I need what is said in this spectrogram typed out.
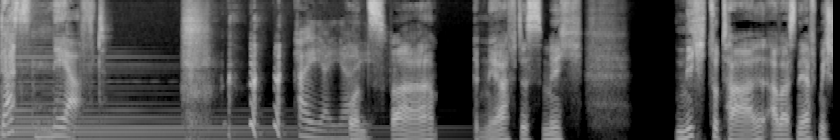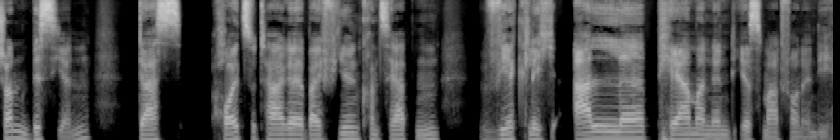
Das nervt. Und zwar nervt es mich nicht total, aber es nervt mich schon ein bisschen, dass heutzutage bei vielen Konzerten wirklich alle permanent ihr Smartphone in die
